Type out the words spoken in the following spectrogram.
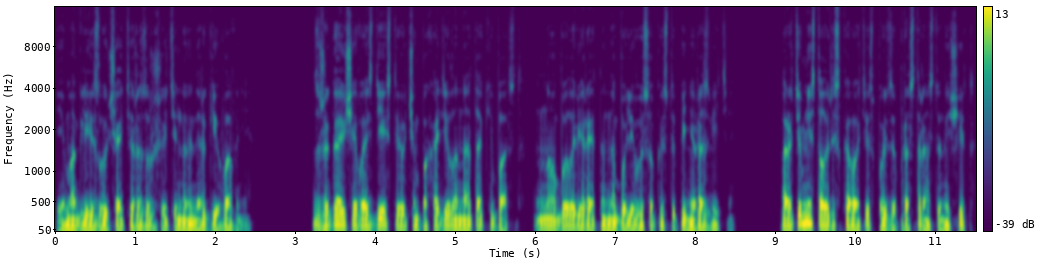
и могли излучать разрушительную энергию вовне. Сжигающее воздействие очень походило на атаки Баст, но было, вероятно, на более высокой ступени развития. Артём не стал рисковать, используя пространственный щит.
